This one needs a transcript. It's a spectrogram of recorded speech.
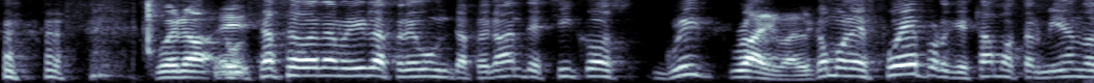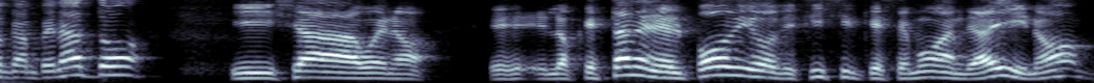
bueno, eh, ya se van a venir las preguntas, pero antes, chicos, Great Rival, ¿cómo les fue? Porque estamos terminando el campeonato y ya, bueno, eh, los que están en el podio, difícil que se muevan de ahí, ¿no?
